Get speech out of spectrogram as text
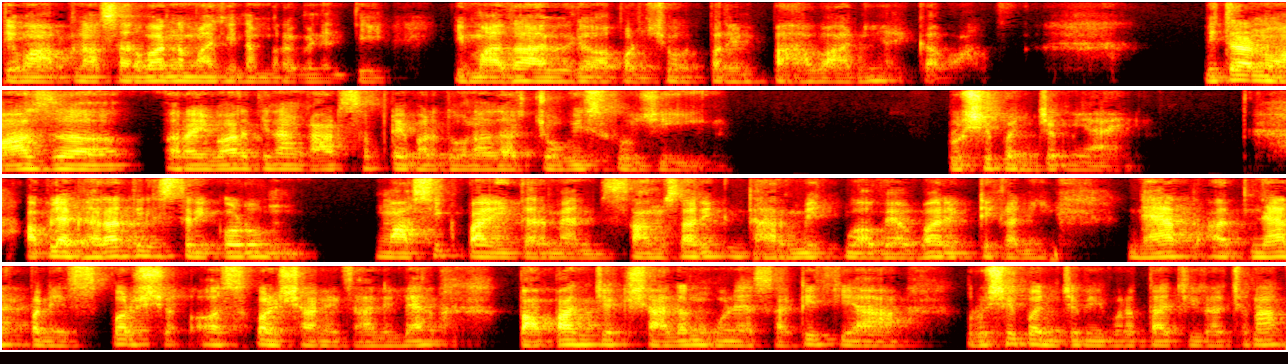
तेव्हा आपणा सर्वांना माझी नम्र विनंती की माझा हा व्हिडिओ आपण शेवटपर्यंत पाहावा आणि ऐकावा. मित्रांनो आज रविवार दिनांक आठ सप्टेंबर दोन हजार चोवीस रोजी ऋषीपंचमी आहे. आपल्या घरातील स्त्रीकडून मासिक पाळी दरम्यान सांसारिक धार्मिक व व्यावहारिक ठिकाणी ज्ञात अज्ञातपणे स्पर्श अस्पर्शाने झालेल्या पापांचे क्षालन होण्यासाठीच या ऋषीपंचमी व्रताची रचना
